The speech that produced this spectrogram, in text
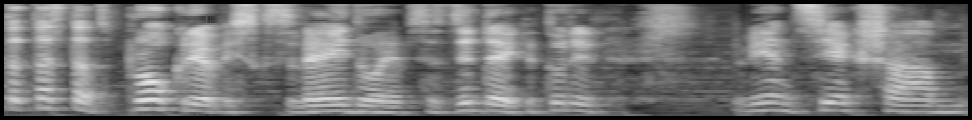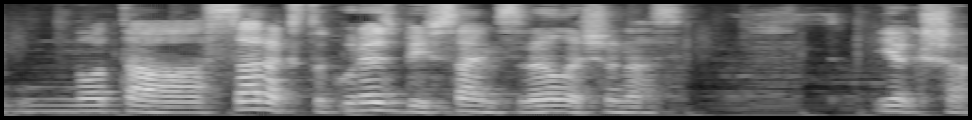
tā, tas tāds prokrievisks veidojums. Es dzirdēju, ka tur ir viens iekšā no tā saraksta, kur es biju saimnes vēlēšanās. Iekšā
